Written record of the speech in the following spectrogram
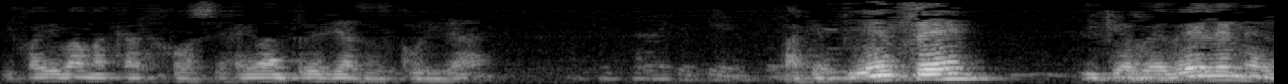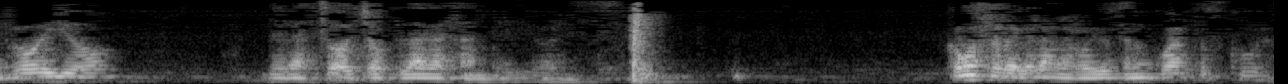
Dijo, ahí va Macar José, ahí van tres días de oscuridad. Para que piensen y que revelen el rollo de las ocho plagas anteriores. ¿Cómo se revelan los rollos en un cuarto oscuro?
